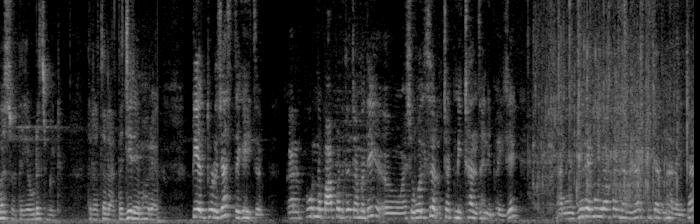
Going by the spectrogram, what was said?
बस होतं एवढंच मीठ. तर चला आता जिरे मोहऱ्या तेल थोडं जास्त घ्यायचं. कारण पूर्ण पापड त्याच्यामध्ये असे अशी ओलसर चटणी छान झाली पाहिजे. आणि जिरे मोहऱ्या पण जरा जास्तीच्याच घालायच्या.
